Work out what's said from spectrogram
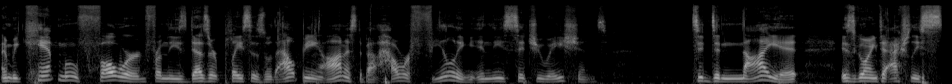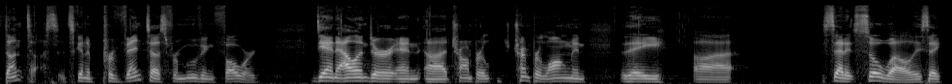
And we can't move forward from these desert places without being honest about how we're feeling in these situations. To deny it is going to actually stunt us, it's going to prevent us from moving forward. Dan Allender and uh, Tremper, Longman, they. Uh, said it so well. They say,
